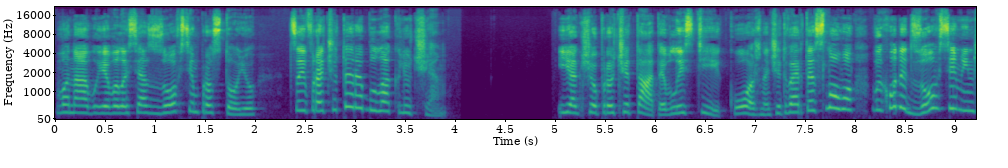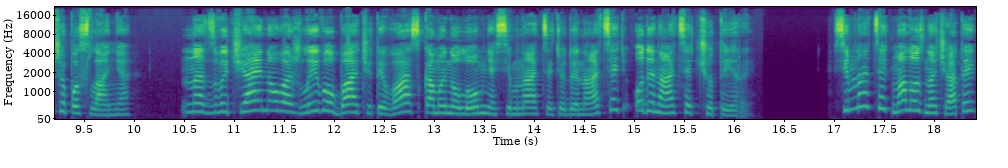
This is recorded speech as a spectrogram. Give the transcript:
Вона виявилася зовсім простою. Цифра 4 була ключем. Якщо прочитати в листі кожне четверте слово, виходить зовсім інше послання. Надзвичайно важливо бачити вас каменоломня 1711 11.4. 17 мало означати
